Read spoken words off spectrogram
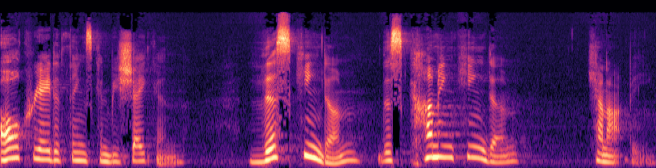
All created things can be shaken. This kingdom, this coming kingdom, cannot be.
